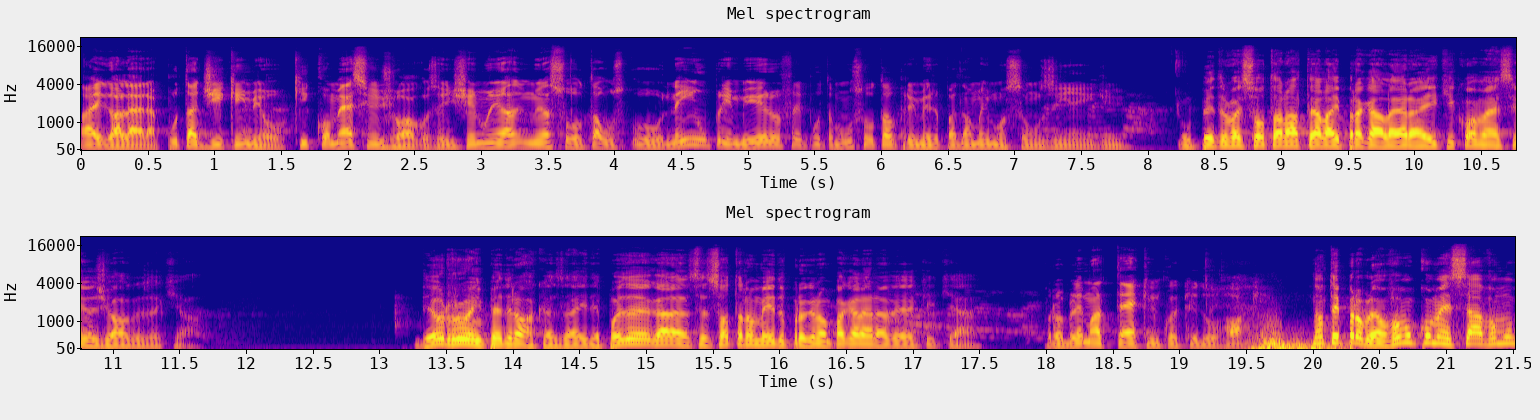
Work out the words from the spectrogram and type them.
Aí, galera, puta dica, hein, meu? Que comecem os jogos. A gente não ia, não ia soltar os- o, nem o primeiro. Eu falei, puta, vamos soltar o primeiro pra dar uma emoçãozinha aí de. O Pedro vai soltar na tela aí pra galera aí que comecem os jogos aqui, ó. Deu ruim, Pedrocas, aí. Depois galera, você solta no meio do programa pra galera ver o que que é. Problema técnico aqui do rock. Não tem problema. Vamos começar, vamos,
